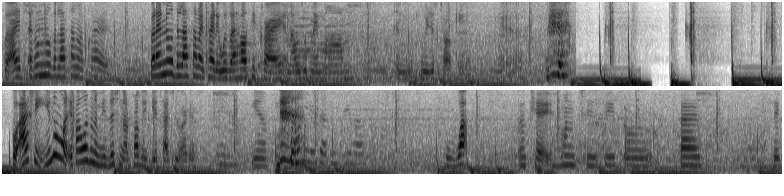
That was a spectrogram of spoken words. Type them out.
So I, I don't know the last time I've cried. But I know the last time I cried, it was a healthy cry and I was with my mom and we were just talking. Yeah. well, actually, you know what? If I wasn't a musician, I'd probably be a tattoo artist. Mm. Yeah. How many tattoos do you have? What? Okay, one, two, three, four, five, six,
